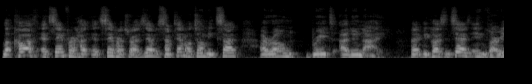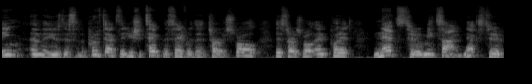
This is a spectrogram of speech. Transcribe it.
lakoch et Sefer et Sefer Torah zev samtem oto mitzad Aron Brit Adonai. Right, because it says in Dvarim, and they use this in the proof text, that you should take the Sefer, the Torah scroll, this Torah scroll, and put it next to Mitzad, next to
